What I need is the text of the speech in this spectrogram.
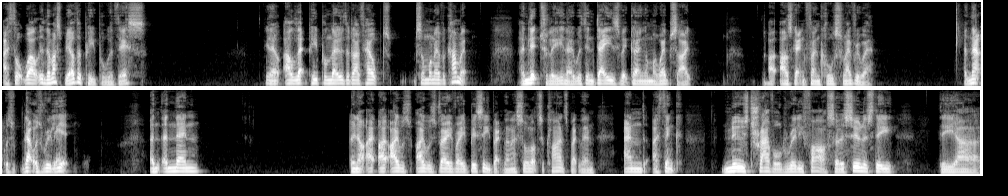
I thought, well, there must be other people with this. You know, I'll let people know that I've helped someone overcome it. And literally, you know, within days of it going on my website, I, I was getting phone calls from everywhere. And that was that was really yeah. it. And and then you know, I, I, I was I was very, very busy back then. I saw lots of clients back then. And I think news traveled really fast. So as soon as the the uh,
